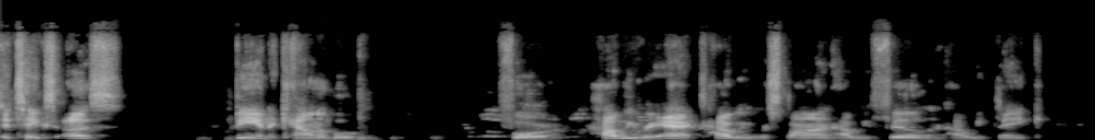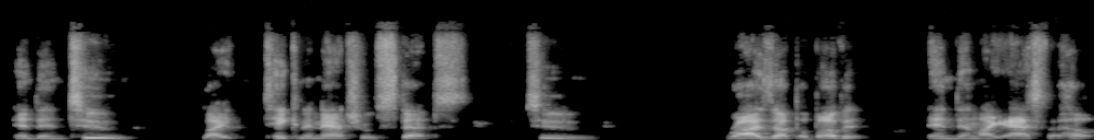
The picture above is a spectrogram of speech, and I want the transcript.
it takes us being accountable for how we react, how we respond, how we feel, and how we think. And then two, like taking the natural steps to rise up above it and then like ask for help.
